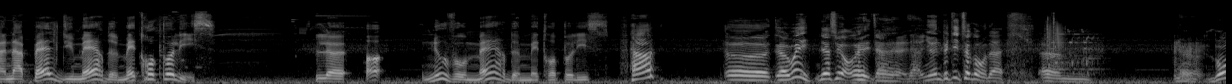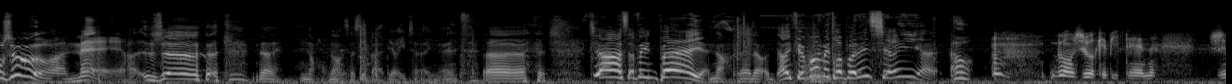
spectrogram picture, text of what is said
Un appel du maire de Métropolis. Le oh, nouveau maire de Métropolis. Hein? Euh, euh, Oui, bien sûr, oui. euh, une petite seconde. euh, euh, bonjour, maire. Je... Euh, non, non, ça c'est pas terrible, ça. Euh, tiens, ça fait une paye. Non, alors... Ah, il fait beau, Métropolis, chérie Oh, Bonjour, capitaine. Je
